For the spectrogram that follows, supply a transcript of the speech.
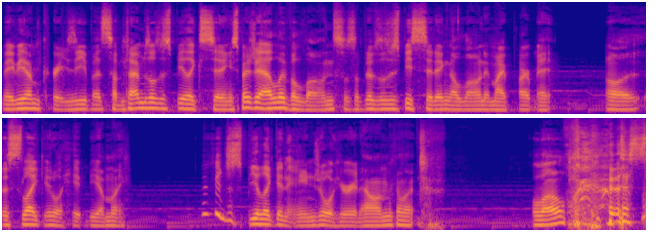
maybe I'm crazy, but sometimes I'll just be like sitting, especially I live alone, so sometimes I'll just be sitting alone in my apartment. Oh, it's like it'll hit me. I'm like, could just be like an angel here right now. I'm like, hello. it's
